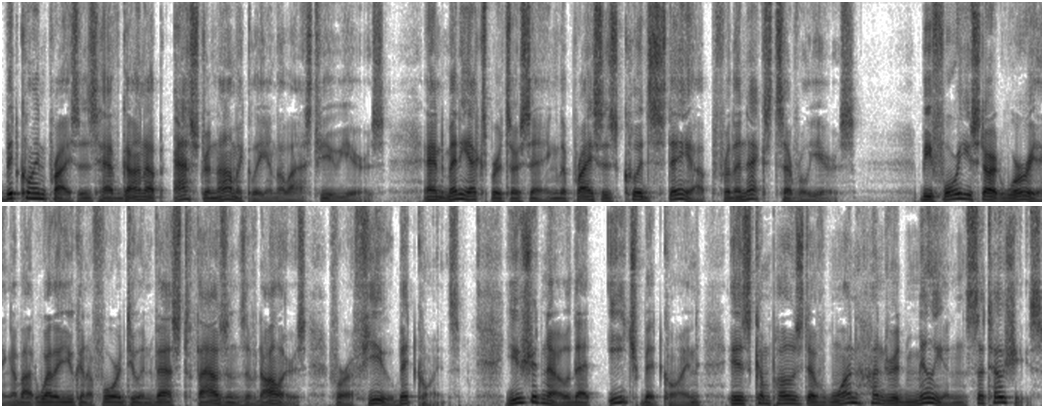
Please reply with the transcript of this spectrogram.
Bitcoin prices have gone up astronomically in the last few years, and many experts are saying the prices could stay up for the next several years. Before you start worrying about whether you can afford to invest thousands of dollars for a few bitcoins, you should know that each bitcoin is composed of 100 million satoshis.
